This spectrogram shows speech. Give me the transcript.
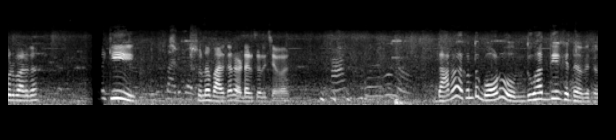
ওর বার্গার কি সোনা বার্গার অর্ডার করেছে আবার দাঁড়াও, এখন তো গরম। দু হাত দিয়ে খেতে হবে তো।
